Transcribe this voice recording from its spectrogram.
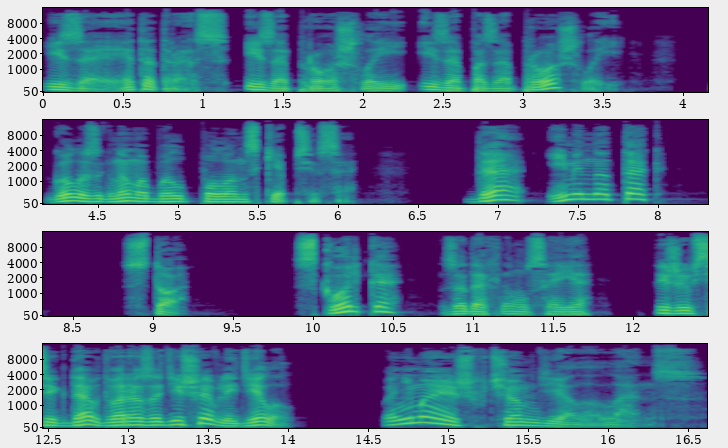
И за этот раз, и за прошлый, и за позапрошлый. Голос гнома был полон скепсиса. «Да, именно так». «Сто». «Сколько?» — задохнулся я. «Ты же всегда в два раза дешевле делал». Понимаешь, в чем дело, Ланс?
